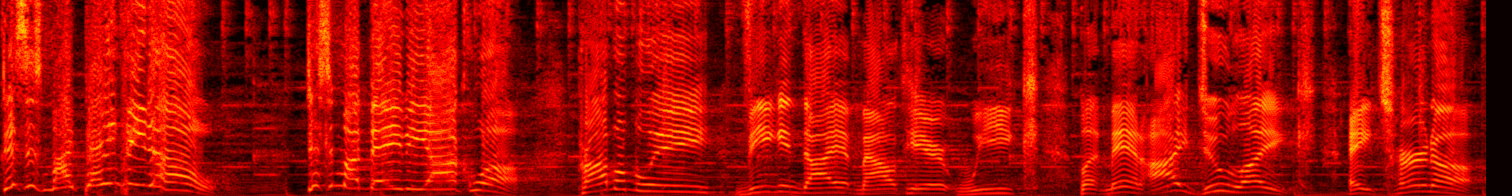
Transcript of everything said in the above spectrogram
this is my baby now. This is my baby Aqua. Probably vegan diet mouth here, weak. But man, I do like a turn up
